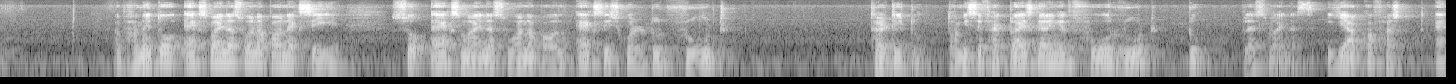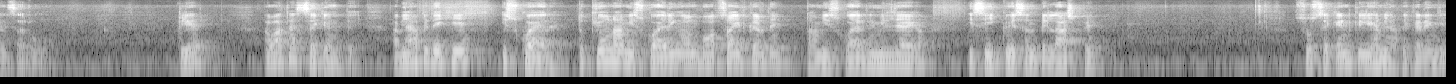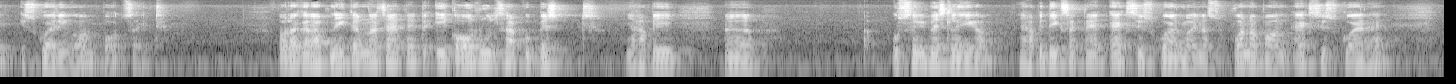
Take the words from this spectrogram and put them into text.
अब हमें तो x minus one upon x चाहिए। So x minus one upon x equal to root thirty two. तो हम इसे फैक्टराइज करेंगे तो four root two plus minus ये आपका फ़र्स्ट आंसर हुआ। क्लियर अब आता है सेकेंड पे। अब यहाँ पे देखिए स्क्वायर है। तो क्यों ना हम स्क्वायरिंग ऑन बोथ साइड कर दें? तो हमें स्क्वायर भी मिल जाएगा। इसी इक्वेशन पे लास्ट पे। सो so, सेकेंड के लिए हम यहाँ पे करेंगे स्क्वायरिंग ऑन बोथ साइड और अगर आप नहीं करना चाहते हैं तो एक और रूल से आपको बेस्ट यहाँ पे उससे भी बेस्ट लगेगा। यहाँ पे देख सकते हैं x square minus one upon x square है।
